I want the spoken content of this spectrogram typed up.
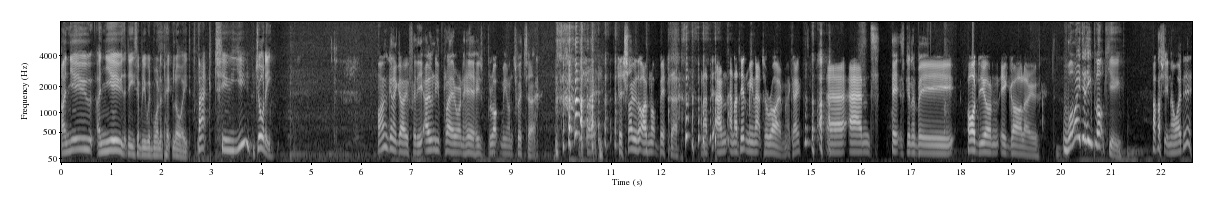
I knew, I knew that DCW would want to pick Lloyd. Back to you, Geordie. I'm going to go for the only player on here who's blocked me on Twitter to, show, that I'm not bitter, and I, and, and I didn't mean that to rhyme. Okay, uh, and it's going to be Odion Ighalo. Why did he block you? I've actually no idea.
